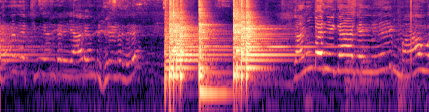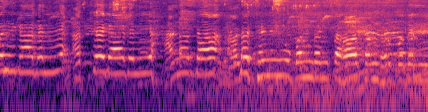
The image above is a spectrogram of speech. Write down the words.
ಧನಲಕ್ಷ್ಮಿ ಅಂದರೆ ಯಾರೆಂದು ಹೇಳಲೆ? ಗಂಡನಿಗಾಗಲಿ, ಮಾವನಿಗಾಗಲಿ, ಅತ್ತೆಗಾಗಲಿ, ಹಣದ ಅಡಚಣೆಯು ಬಂದಂತಹ ಸಂದರ್ಭದಲ್ಲಿ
